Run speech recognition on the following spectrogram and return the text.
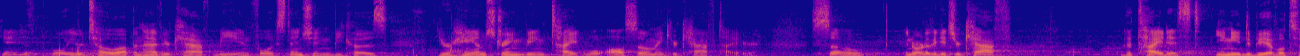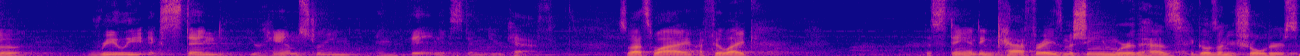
You can't just pull your toe up and have your calf be in full extension because your hamstring being tight will also make your calf tighter. So, in order to get your calf the tightest, you need to be able to really extend your hamstring and then extend your calf. So that's why I feel like the standing calf raise machine where it has it goes on your shoulders,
